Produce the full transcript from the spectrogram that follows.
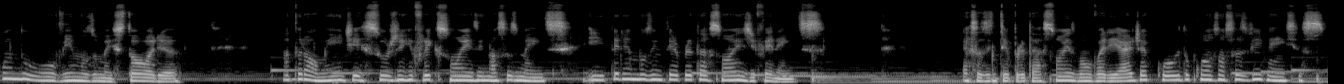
Quando ouvimos uma história, naturalmente surgem reflexões em nossas mentes e teremos interpretações diferentes. Essas interpretações vão variar de acordo com as nossas vivências.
